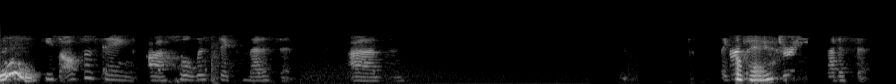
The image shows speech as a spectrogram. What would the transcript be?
Ooh. He's also saying uh, holistic medicine. Um, like Okay. journey medicine,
